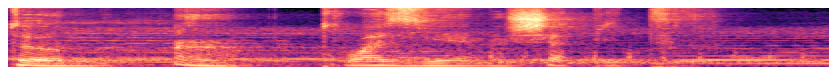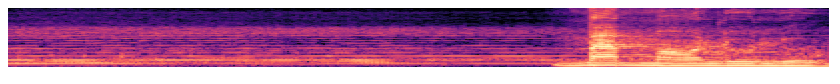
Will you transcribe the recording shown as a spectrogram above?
Tome 1, troisième chapitre. Maman Loulou.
